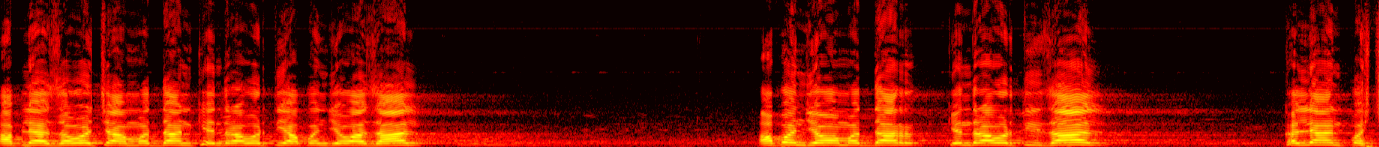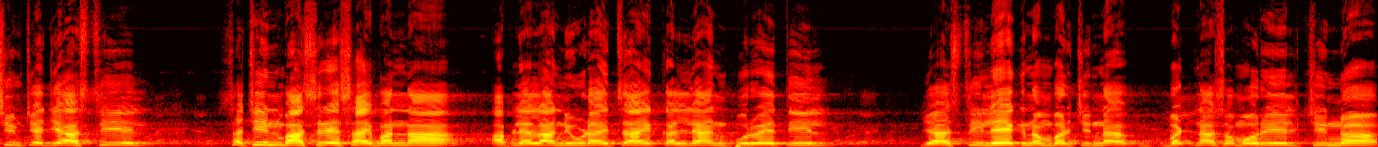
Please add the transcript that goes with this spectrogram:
आपल्या जवळच्या मतदान केंद्रावरती आपण जेव्हा जाल आपण जेव्हा मतदार केंद्रावरती जाल कल्याण पश्चिमचे जे असतील सचिन बासरे साहेबांना आपल्याला निवडायचं आहे कल्याण पूर्वेतील. जे असतील एक नंबर चिन्ह बटनासमोरील चिन्ह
